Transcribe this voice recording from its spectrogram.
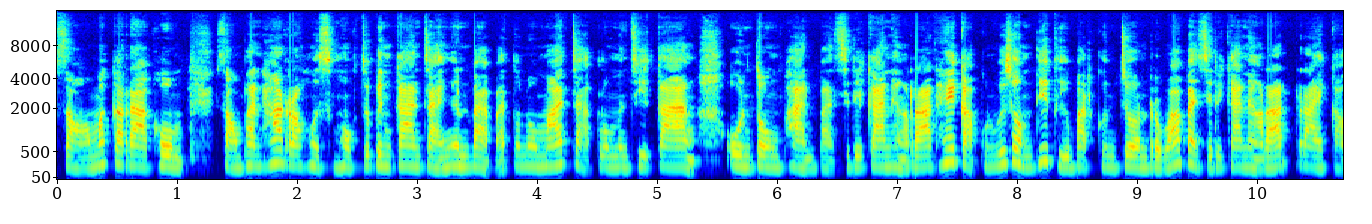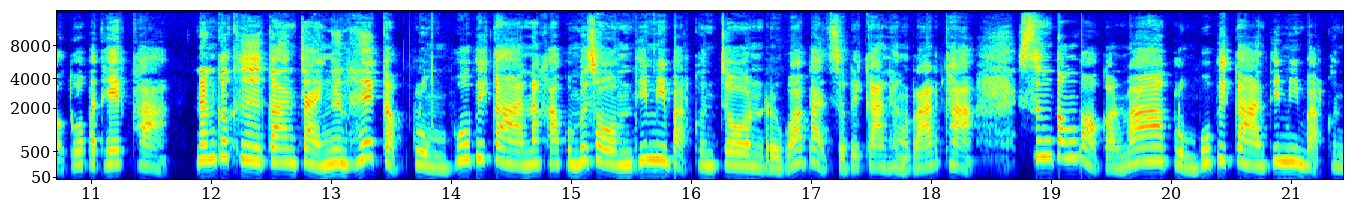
22 มกราคม 2566 จะเป็นการจ่ายเงินแบบอัตโนมัติจากกรมบัญชีกลาง โอนตรงผ่านบัตรสวัสดิการแห่งรัฐให้กับคุณผู้ชมที่ถือบัตรคนจน หรือว่าบัตรสวัสดิการแห่งรัฐรายเก่าทั่วประเทศค่ะ นั่นก็คือการจ่ายเงินให้กับกลุ่มผู้พิการนะคะ คุณผู้ชมที่มีบัตรคนจน หรือว่าบัตรสวัสดิการแห่งรัฐค่ะ ซึ่งต้องบอกก่อนว่ากลุ่มผู้พิการที่มีบัตรคน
